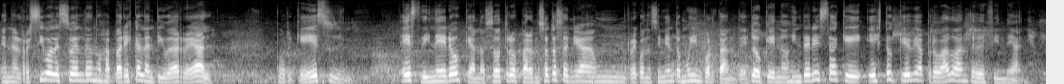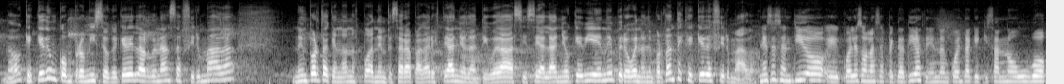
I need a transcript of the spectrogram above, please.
en el recibo de sueldo, nos aparezca la antigüedad real, porque es es dinero que a nosotros, para nosotros sería un reconocimiento muy importante. Lo que nos interesa que esto quede aprobado antes de fin de año, ¿no? que quede un compromiso, que quede la ordenanza firmada no importa que no nos puedan empezar a pagar este año la antigüedad, así sea el año que viene, pero bueno, lo importante es que quede firmado. En ese sentido, eh, ¿cuáles son las expectativas, teniendo en cuenta que quizás no hubo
